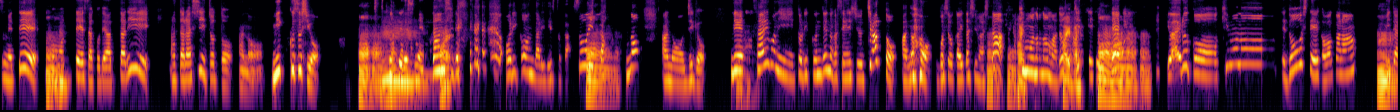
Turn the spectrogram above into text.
集めて、うん制作であったり、新しいちょっとあのミックス紙をうんうん作ってですね、ん男子で 織り込んだりですとか、そういったうんのあの事業。で、最後に取り組んでるのが先週、ちらっとあの ご紹介いたしました、着物の窓口ってうん言って、うん。いわゆるこう着物ってどうしていいかわからんうん。みたいな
